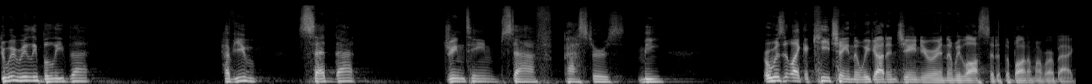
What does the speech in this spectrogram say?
Do we really believe that? Have you said that? Dream team, staff, pastors, me? Or was it like a keychain that we got in January and then we lost it at the bottom of our bag?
